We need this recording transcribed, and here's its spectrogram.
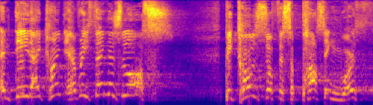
Indeed, I count everything as loss because of the surpassing worth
